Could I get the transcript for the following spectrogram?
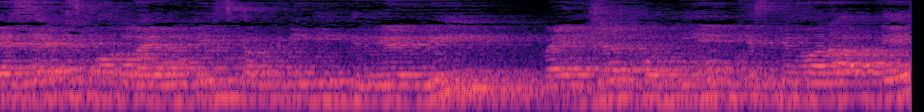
एसेट्स और लायबिलिटीज कंपनी की क्लियरली मेंशन होती हैं किसके द्वारा आपके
